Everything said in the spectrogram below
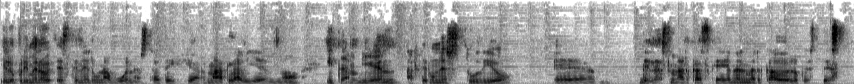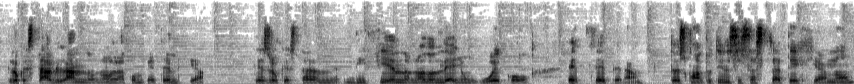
Y lo primero es tener una buena estrategia, armarla bien, ¿no? Y también hacer un estudio eh, de las marcas que hay en el mercado, de lo que, estés, lo que está hablando, ¿no? La competencia, qué es lo que están diciendo, ¿no? Dónde hay un hueco, etcétera. Entonces, cuando tú tienes esa estrategia, ¿no?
